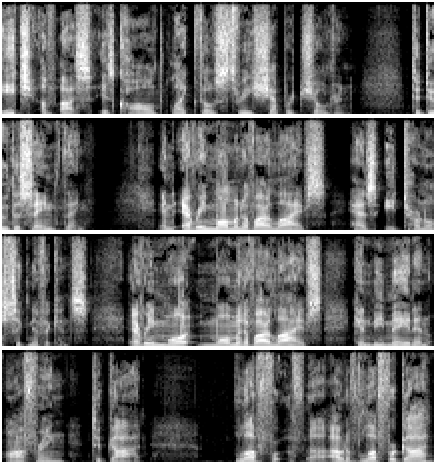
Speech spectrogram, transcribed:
Each of us is called, like those three shepherd children, to do the same thing. And every moment of our lives has eternal significance. Every mo- moment of our lives can be made an offering to God, love for, uh, out of love for God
